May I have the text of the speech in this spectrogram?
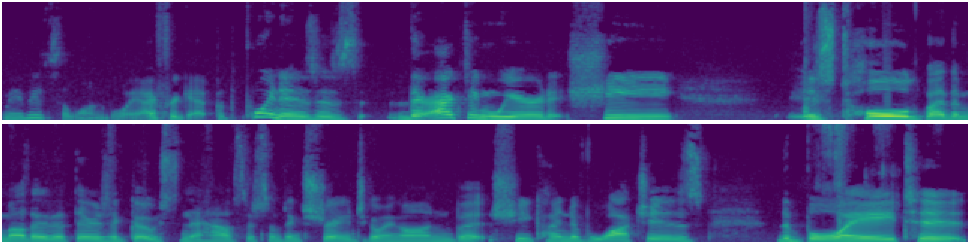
maybe it's the one boy. I forget. But the point is, is they're acting weird. She is told by the mother that there's a ghost in the house, there's something strange going on, but she kind of watches the boy to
